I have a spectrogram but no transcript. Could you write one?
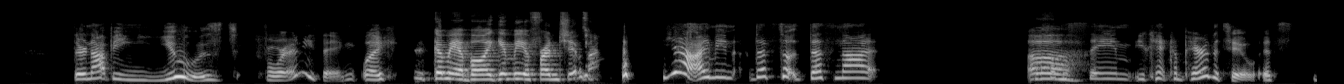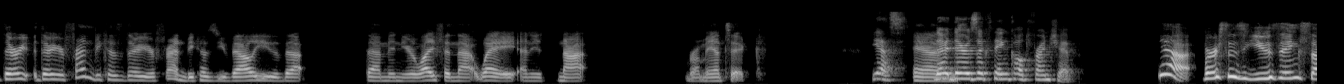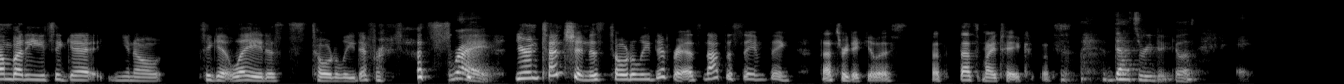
they're not being used for anything. Like Come here, boy. Give me a friendship. yeah, I mean that's so that's not that's not the Oh, same. You can't compare the two. It's they're they're your friend because they're your friend because you value that them in your life in that way, and it's not romantic. Yes. And There, there's a thing called friendship. yeah, versus using somebody to get, you know, to get laid is totally different. That's- Right. Your intention is totally different. It's not the same thing. That's ridiculous. That's that's my take. That's That's ridiculous.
